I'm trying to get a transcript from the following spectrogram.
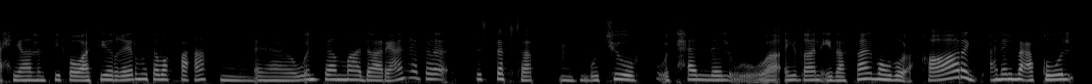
أحيانا في فواتير غير متوقعة. آه وأنت ما داري عنها فتستفسر. وتشوف وتحلل وأيضا إذا كان الموضوع خارج عن المعقول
